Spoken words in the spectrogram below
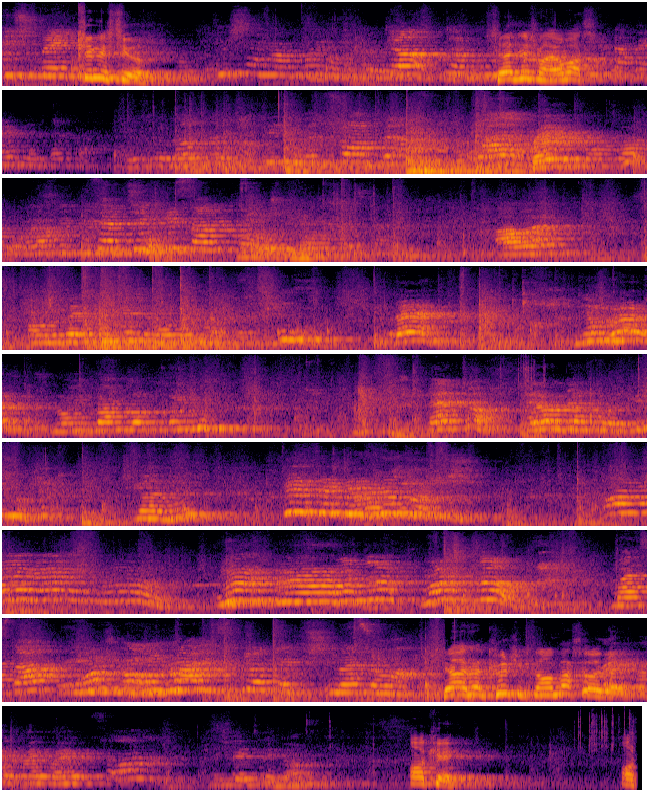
pişmeyi. Kim istiyor? Sen düşme Yılmaz. Break. Ale onu bekleyeceğim. Ren! Ren! Ondan korkuyorum. Ja, dann kühl ich noch was, Leute. Wait, wait, wait, wait. Nicht wegdrehen, ja? Okay.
